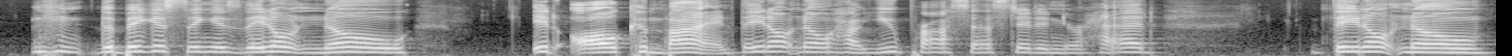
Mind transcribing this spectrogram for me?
the biggest thing is they don't know it all combined. They don't know how you processed it in your head. They don't know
